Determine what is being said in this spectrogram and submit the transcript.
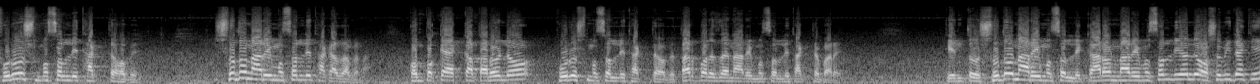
পুরুষ মুসল্লি থাকতে হবে। শুধু নারী মুসল্লি থাকা যাবে না। কমপক্ষে এক কাতার হইলেও পুরুষ মুসল্লি থাকতে হবে। তারপরে যায় নারী মুসল্লি থাকতে পারে। কিন্তু শুধু নারী মুসল্লি, কারণ নারী মুসল্লি হলে অসুবিধা কি?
